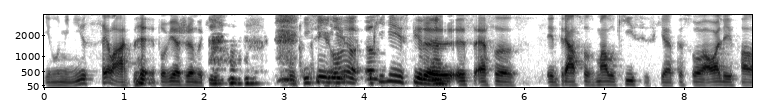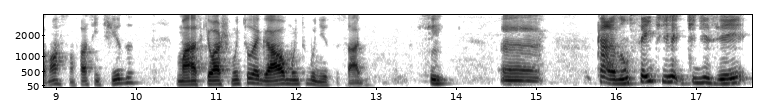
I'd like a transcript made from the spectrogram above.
iluminista, sei lá, estou viajando aqui. O que, Sim, que, eu, eu... o que, que inspira é. essas, entre aspas, maluquices que a pessoa olha e fala, nossa, não faz sentido, mas que eu acho muito legal, muito bonito, sabe? Sim. Uh, cara, eu não sei te, te dizer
